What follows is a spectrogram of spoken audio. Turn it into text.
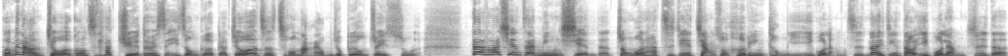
国民党九二共识，它绝对是一中各表。九二这是从哪来，我们就不用赘述了。但他现在明显的，中国他直接讲说和平统一、一国两制，那已经到一国两制的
